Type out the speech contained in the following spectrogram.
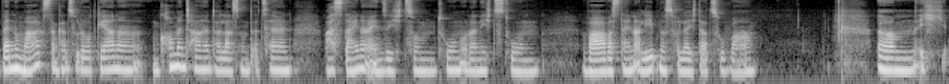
wenn du magst, dann kannst du dort gerne einen Kommentar hinterlassen und erzählen, was deine Einsicht zum Tun oder Nichtstun ist war, was dein Erlebnis vielleicht dazu war. Ähm, ich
